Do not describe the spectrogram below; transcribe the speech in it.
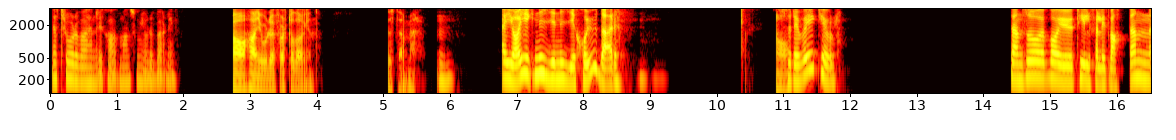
Jag tror det var Henrik Hagman som gjorde birding. Ja, han gjorde det första dagen. Det stämmer. Mm. Jag gick 997 där. Ja. Så det var ju kul. Sen så var ju tillfälligt vatten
